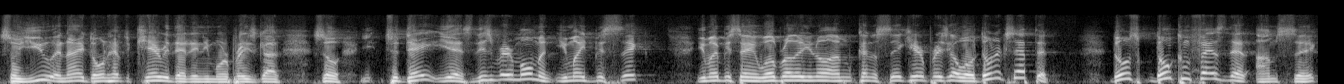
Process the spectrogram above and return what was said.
So you and I don't have to carry that anymore, praise God. So today, yes, this very moment, you might be sick. You might be saying, well, brother, you know, I'm kind of sick here, praise God. Well, don't accept it. Don't, don't confess that I'm sick.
